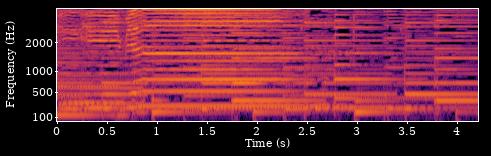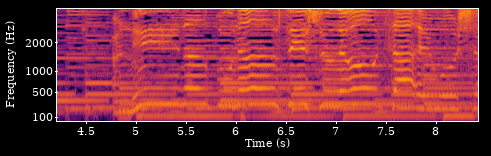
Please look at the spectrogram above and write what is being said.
你一遍，而你能不能继续留在我身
